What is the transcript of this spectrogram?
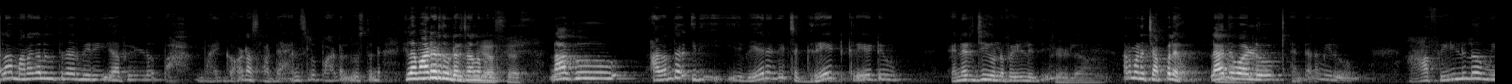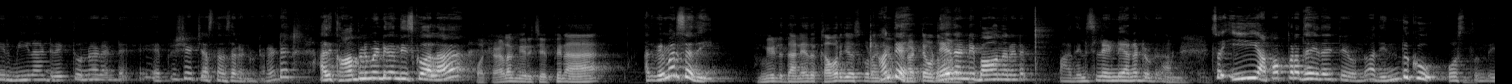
ఎలా మనగలుగుతున్నారు మీరు ఆ ఫీల్డ్లో మై గాడ్ అసలు డ్యాన్స్లు పాటలు చూస్తుంటే ఇలా మాట్లాడుతుంటారు చాలా మంది. yes. నాకు అదంతా ఇది ఇది వేరండి. It's a great creative energy ఉన్న ఫీల్డ్ ఇది. ఫీల్డ్ అని మనం చెప్పలేము. లేకపోతే వాళ్ళు ఎంతైనా మీరు ఆ ఫీల్డ్లో మీరు మీలాంటి వ్యక్తి ఉన్నాడంటే అప్రిషియేట్ చేస్తాను సార్ అని ఉంటారు అంటే అది కాంప్లిమెంట్గా తీసుకోవాలా? ఒకవేళ మీరు చెప్పిన అది విమర్శ అది. మీరు దాన్ని ఏదో కవర్ చేసుకోవడానికి అంతే. లేదండి బాగుందని అంటే మాకు తెలుసులేండి అన్నట్టు ఉంటుంది. సో ఈ అపప్రథ ఏదైతే ఉందో అది ఎందుకు వస్తుంది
